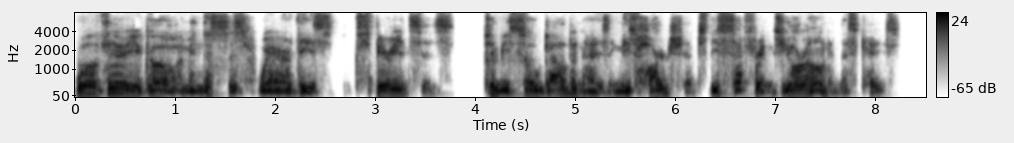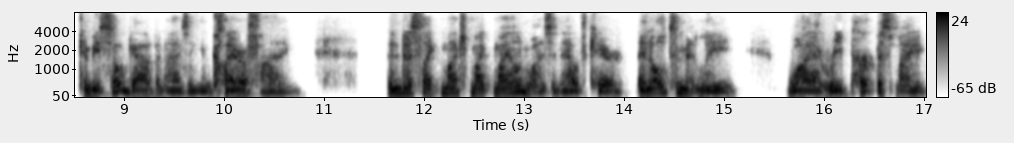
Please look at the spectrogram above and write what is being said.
Well, there you go. I mean, this is where these experiences can be so galvanizing, these hardships, these sufferings, your own in this case, can be so galvanizing and clarifying. And just like much like my own was in healthcare. And ultimately, why I repurposed my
